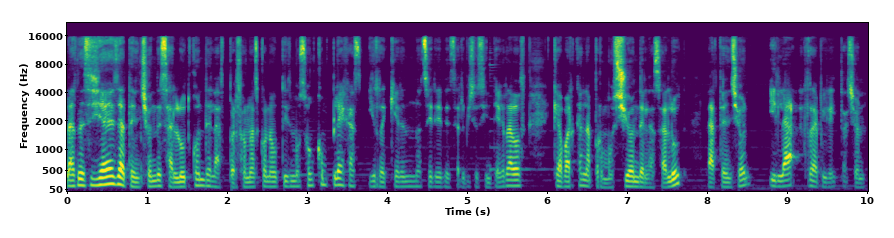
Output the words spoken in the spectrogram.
Las necesidades de atención de salud con de las personas con autismo son complejas y requieren una serie de servicios integrados que abarcan la promoción de la salud, la atención y la rehabilitación.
